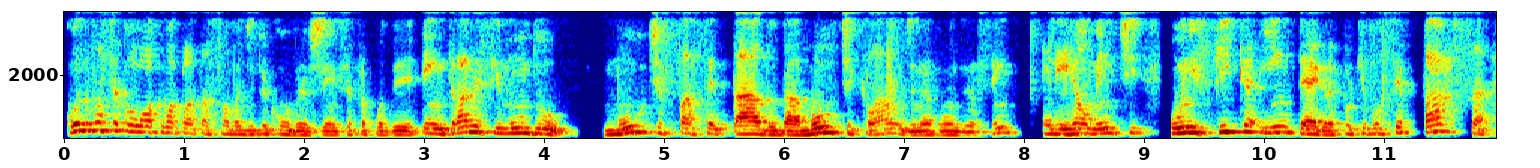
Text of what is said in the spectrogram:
Quando você coloca uma plataforma de hiperconvergência para poder entrar nesse mundo multifacetado da multi-cloud, né, vamos dizer assim, ele realmente unifica e integra, porque você passa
